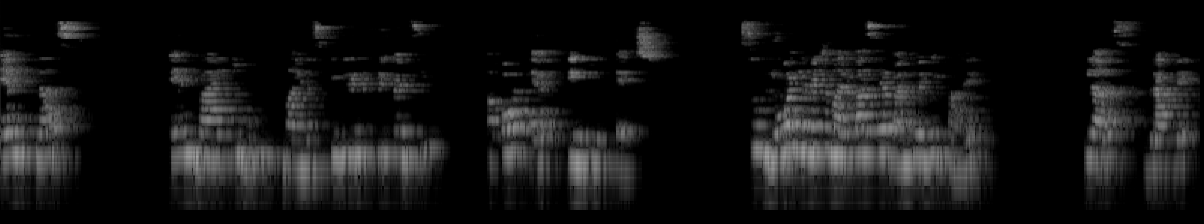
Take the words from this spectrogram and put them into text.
N plus N by two minus cumulative frequency upon F into H so lower limit हमारे पास है 125 plus bracket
